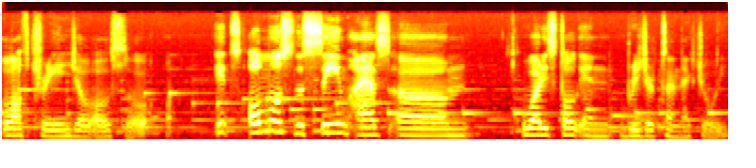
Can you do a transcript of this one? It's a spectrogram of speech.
Love Triangle also. It's almost the same as um, what is told in Bridgerton actually.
